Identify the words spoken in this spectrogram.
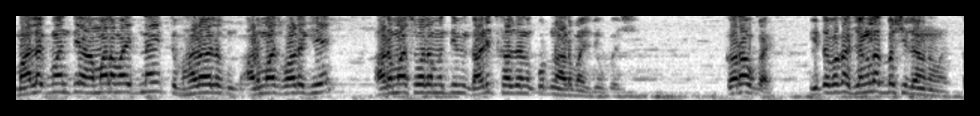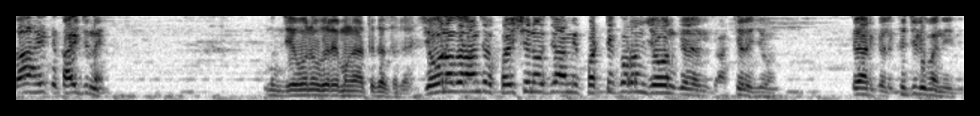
मालक म्हणते आम्हाला माहीत नाही तू भाडं अडमास भाडं घे. अडमासवाला म्हणते मी गाडीच खाल कुठून अडमास देऊ पैसे? करावं काय? इथं बघा जंगलात बसले ना का आहे इथं काहीच नाही. मग जेवण वगैरे मग आता कसं काय? जेवण वगैरे आमचे पैसे नव्हते आम्ही पट्टी करून जेवण केलं केलं जेवण. तयार केलं खिचडी बनवली.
